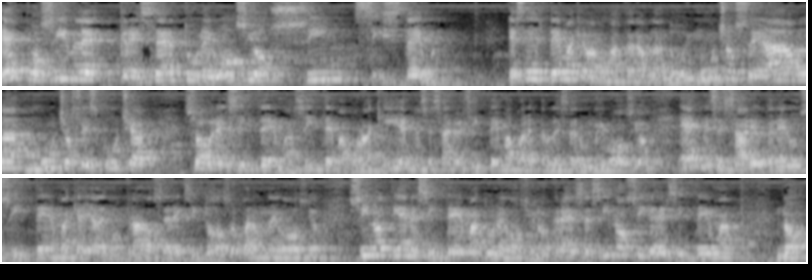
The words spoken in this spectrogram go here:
¿Es posible crecer tu negocio sin sistema? Ese es el tema que vamos a estar hablando hoy. Mucho se habla, mucho se escucha sobre el sistema. Sistema por aquí, es necesario el sistema para establecer un negocio, es necesario tener un sistema que haya demostrado ser exitoso para un negocio. Si no tienes sistema, tu negocio no crece. Si no sigues el sistema, no,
